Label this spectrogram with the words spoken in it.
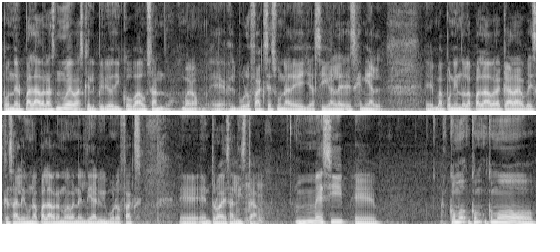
poner palabras nuevas que el periódico va usando. Bueno, eh, el burofax es una de ellas, síganle, es genial. Eh, va poniendo la palabra cada vez que sale una palabra nueva en el diario y burofax eh, entró a esa lista. Messi, ¿cómo, cómo, cómo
